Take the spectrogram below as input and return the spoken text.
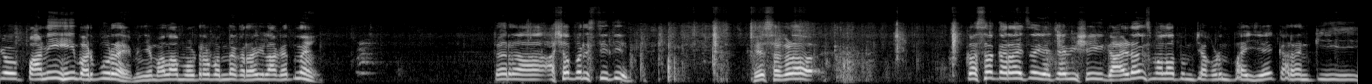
क- पाणीही भरपूर आहे म्हणजे मला मोटर बंद करावी लागत नाही. तर अशा परिस्थितीत हे सगळं कसं करायचं याच्याविषयी गायडन्स मला तुमच्याकडून पाहिजे कारण की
